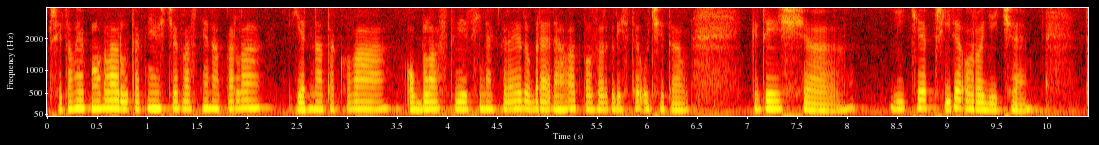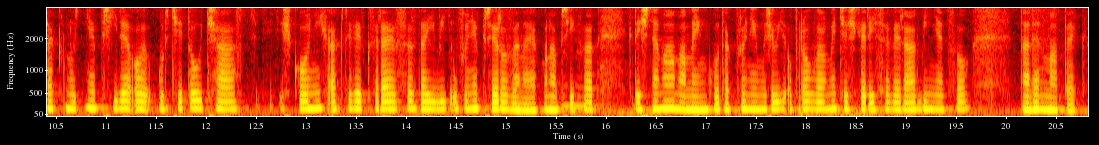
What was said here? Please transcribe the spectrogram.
při tom, jak mluvila Ru, tak mě ještě vlastně napadla jedna taková oblast věcí, na které je dobré dávat pozor, když jste učitel. Když dítě přijde o rodiče, tak nutně přijde o určitou část školních aktivit, které se zdají být úplně přirozené. Jako například, mhm. když nemá maminku, tak pro něj může být opravdu velmi těžké, když se vyrábí něco na den matek.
